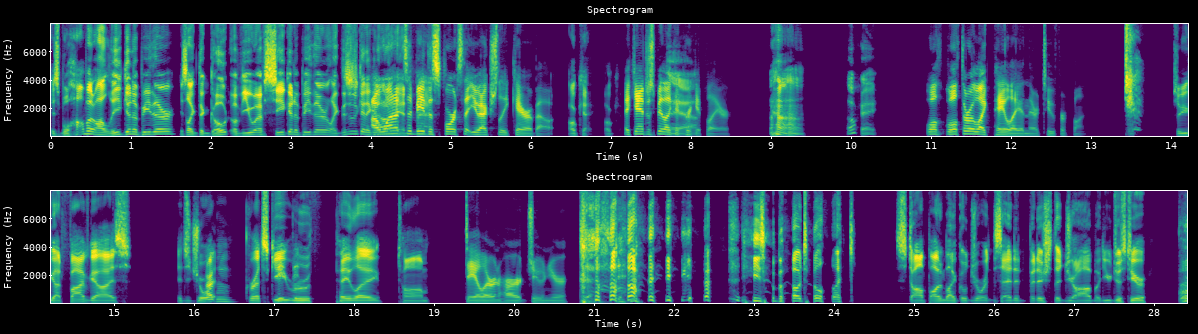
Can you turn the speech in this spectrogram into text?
is Muhammad Ali gonna be there? Is like the goat of UFC gonna be there? Like, this is gonna. Get I want it to be the sports that you actually care about. Okay. Okay. It can't just be like Yeah. a cricket player. okay. We'll we'll throw like Pele in there too for fun. So you got five guys. It's Jordan, Gretzky, the- Ruth, Pele, Tom. Dale Earnhardt Jr. He's about to like stomp on Michael Jordan's head and finish the job, and you just hear Mario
